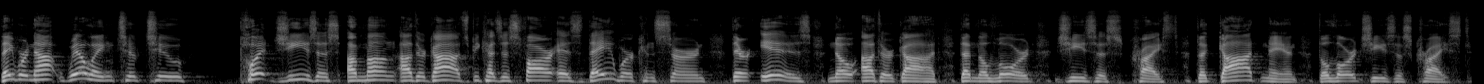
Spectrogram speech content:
They were not willing to, to put Jesus among other gods because, as far as they were concerned, there is no other God than the Lord Jesus Christ, the God man, the Lord Jesus Christ.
